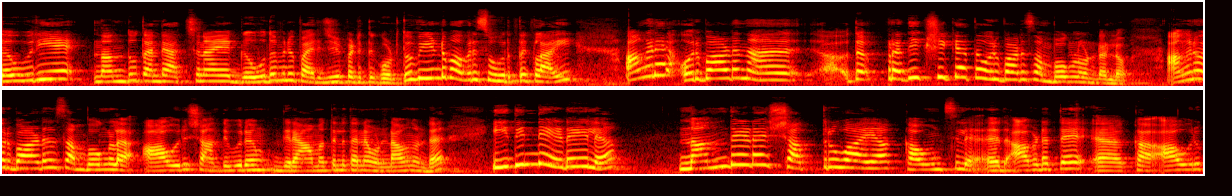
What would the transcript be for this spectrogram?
ഗൗരിയെ നന്ദു തന്റെ അച്ഛനായ ഗൗതമിന് പരിചയപ്പെടുത്തി കൊടുത്തു. വീണ്ടും അവർ സുഹൃത്തുക്കളായി. അങ്ങനെ ഒരുപാട് പ്രതീക്ഷിക്കാത്ത ഒരുപാട് സംഭവങ്ങളുണ്ടല്ലോ. അങ്ങനെ ഒരുപാട് സംഭവങ്ങൾ ആ ഒരു ശാന്തിപുരം ഗ്രാമത്തിൽ തന്നെ ഉണ്ടാവുന്നുണ്ട്. ഇതിന്റെ ഇടയിൽ നന്ദയുടെ ശത്രുവായ കൗൺസിലർ അവിടുത്തെ ആ, ഒരു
